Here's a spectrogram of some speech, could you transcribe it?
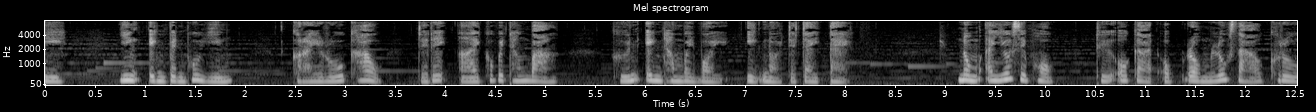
ดี ยิ่งเองเป็นผู้หญิง ใครรู้เข้าจะได้อายเข้าไปทั้งบาง คืนเองทำบ่อยๆ อีกหน่อยจะใจแตก หนุ่มอายุ 16 ถือโอกาสอบรมลูกสาวครู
